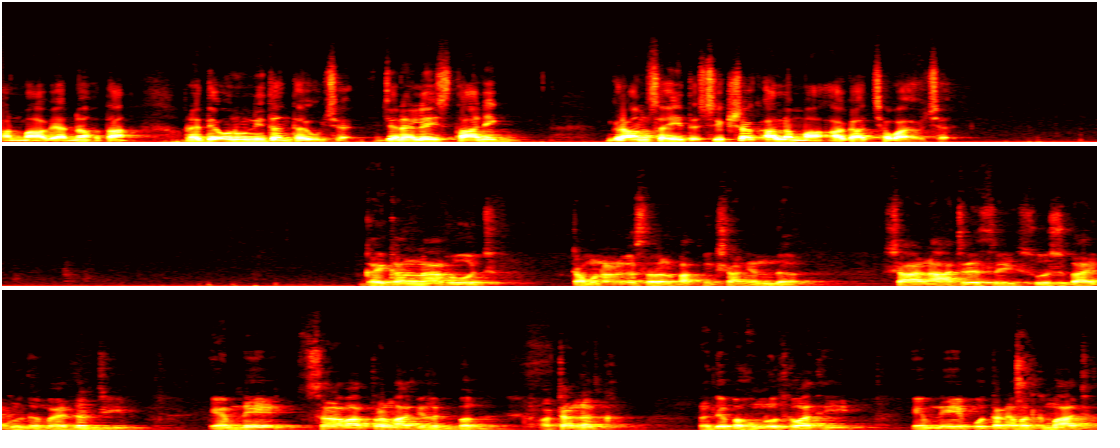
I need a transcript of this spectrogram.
ભાનમાં આવ્યા ન હતા અને તેઓનું નિધન થયું છે, જેને લઈ સ્થાનિક ગ્રામ સહિત શિક્ષક આલમમાં આઘાત છવાયો છે. ગઈકાલના રોજ ચામુંડાનગર સરળ પ્રાથમિક શાળાની અંદર શાળાના આચાર્ય શ્રી સુરેશભાઈ ગોરધનભાઈ દરજી એમને સાડા ત્રણ વાગે લગભગ અચાનક હૃદય પર હુમલો થવાથી એમને પોતાના વર્ગમાં જ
